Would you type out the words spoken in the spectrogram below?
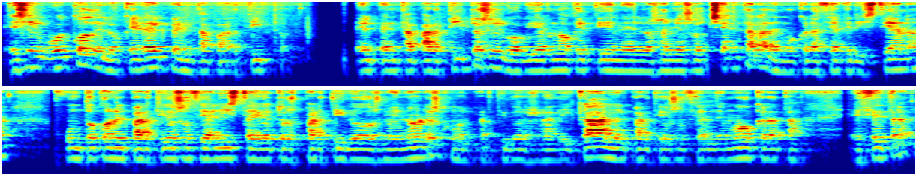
es el hueco de lo que era el pentapartito. El pentapartito es el gobierno que tiene en los años 80 la democracia cristiana, junto con el Partido Socialista y otros partidos menores, como el Partido Radical, el Partido Socialdemócrata, etc.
